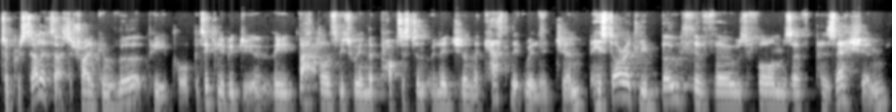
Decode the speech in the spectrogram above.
to proselytize, to try and convert people, particularly the battles between the Protestant religion and the Catholic religion, historically both of those forms of possession,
